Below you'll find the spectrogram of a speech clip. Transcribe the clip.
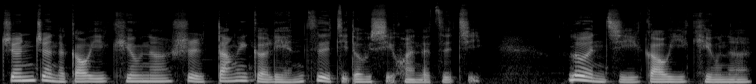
真正的高 EQ 呢，是当一个连自己都喜欢的自己。论及高一 Q 呢，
